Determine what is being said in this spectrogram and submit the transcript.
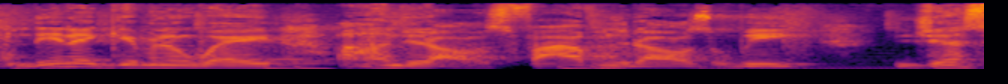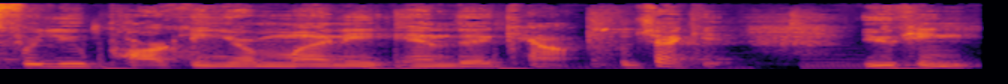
And then they're giving away $100, $500 a week just for you parking your money in the account. So check it. You can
